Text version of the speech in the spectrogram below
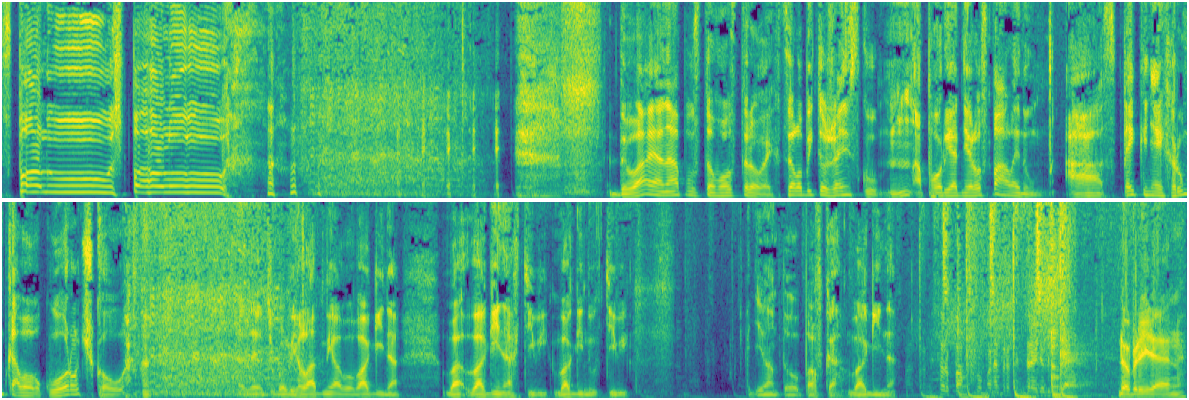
Spolu, spolu. Dvaja na pustom ostrove. Chcelo by to ženskú hm, a poriadne rozpálenú. A s pekne chrumkavou kôročkou. Neviem, či boli hladní alebo vagína. Va, vagína chtivý. Vagínu chtivý. Kde mám toho Pavka? Vagína. Dobrý den.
